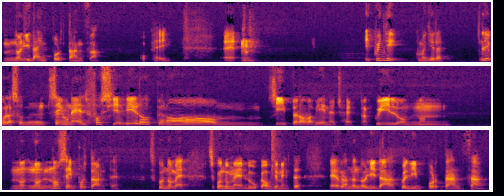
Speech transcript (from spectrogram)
non gli dà importanza, ok? Eh, e quindi, come dire, Legolas, mm, sei un elfo, sì è vero, però mm, sì, però va bene, cioè tranquillo, non, non, non, non sei importante. Secondo me, secondo me, Luca, ovviamente, Elrond non gli dà quell'importanza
